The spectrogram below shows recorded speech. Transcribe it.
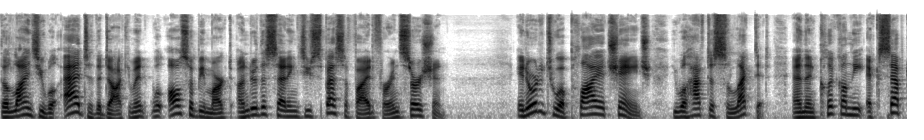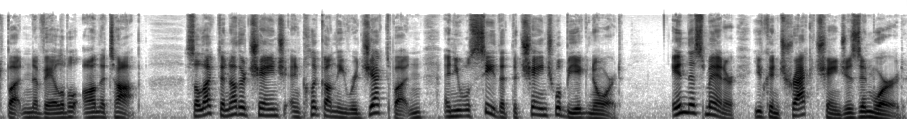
The lines you will add to the document will also be marked under the settings you specified for insertion. In order to apply a change, you will have to select it and then click on the Accept button available on the top. Select another change and click on the Reject button, and you will see that the change will be ignored. In this manner, you can track changes in Word.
